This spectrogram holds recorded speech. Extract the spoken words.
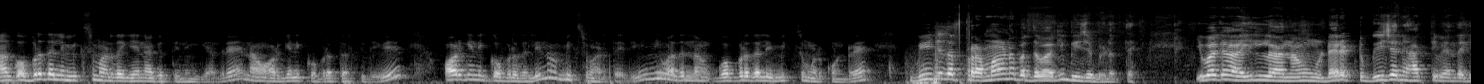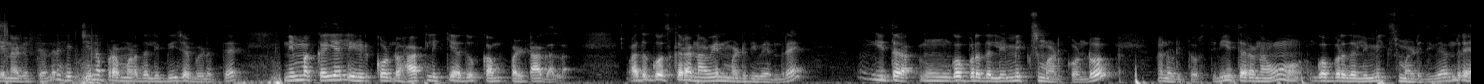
ಆ ಗೊಬ್ಬರದಲ್ಲಿ ಮಿಕ್ಸ್ ಮಾಡಿದಾಗ ಏನಾಗುತ್ತೆ ನಿಮಗೆ ಅಂದರೆ, ನಾವು ಆರ್ಗ್ಯಾನಿಕ್ ಗೊಬ್ಬರ ತರಿಸಿದ್ದೀವಿ. ಆರ್ಗ್ಯಾನಿಕ್ ಗೊಬ್ಬರದಲ್ಲಿ ನಾವು ಮಿಕ್ಸ್ ಮಾಡ್ತಾ ಇದ್ದೀವಿ. ನೀವು ಅದನ್ನು ಗೊಬ್ಬರದಲ್ಲಿ ಮಿಕ್ಸ್ ಮಾಡಿಕೊಂಡ್ರೆ ಬೀಜದ ಪ್ರಮಾಣಬದ್ಧವಾಗಿ ಬೀಜ ಬೀಳುತ್ತೆ. ಇವಾಗ ಇಲ್ಲ, ನಾವು ಡೈರೆಕ್ಟ್ ಬೀಜನೇ ಹಾಕ್ತೀವಿ ಅಂದಾಗ ಏನಾಗುತ್ತೆ ಅಂದರೆ ಹೆಚ್ಚಿನ ಪ್ರಮಾಣದಲ್ಲಿ ಬೀಜ ಬೀಳುತ್ತೆ. ನಿಮ್ಮ ಕೈಯಲ್ಲಿ ಹಿಡ್ಕೊಂಡು ಹಾಕಲಿಕ್ಕೆ ಅದು ಕಂಪಲ್ಟ್ ಆಗಲ್ಲ. ಅದಕ್ಕೋಸ್ಕರ ನಾವೇನು ಮಾಡಿದ್ದೀವಿ ಅಂದರೆ ಈ ಥರ ಗೊಬ್ಬರದಲ್ಲಿ ಮಿಕ್ಸ್ ಮಾಡಿಕೊಂಡು ನೋಡಿ ತೋರಿಸ್ತೀನಿ. ಈ ಥರ ನಾವು ಗೊಬ್ಬರದಲ್ಲಿ ಮಿಕ್ಸ್ ಮಾಡಿದ್ದೀವಿ ಅಂದರೆ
